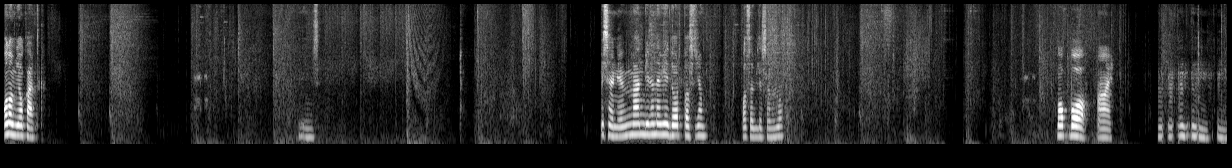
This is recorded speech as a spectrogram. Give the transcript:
Oğlum yok artık. Bir saniye ben birine bir 4 basacağım. Basabilirsem ama. Mopbo. Ay. Mm, mm, mm, mm, mm,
